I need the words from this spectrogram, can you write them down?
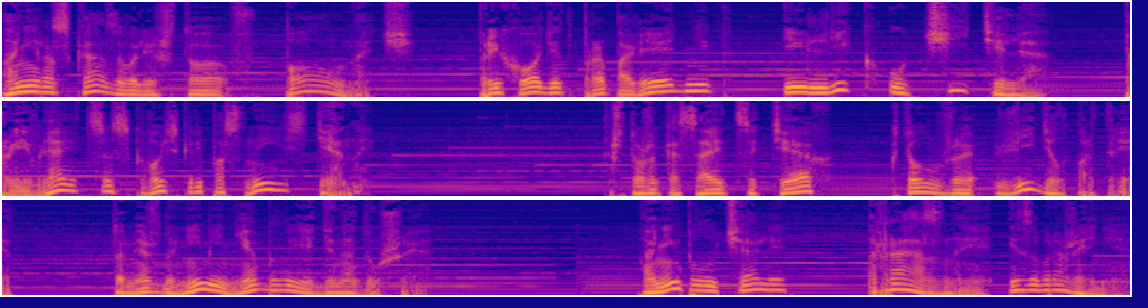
Они рассказывали, что в полночь приходит проповедник, и лик учителя проявляется сквозь крепостные стены. Что же касается тех, кто уже видел портрет, то между ними не было единодушия. Они получали разные изображения.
